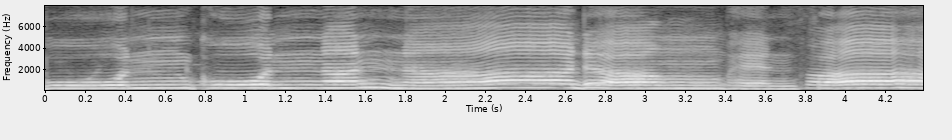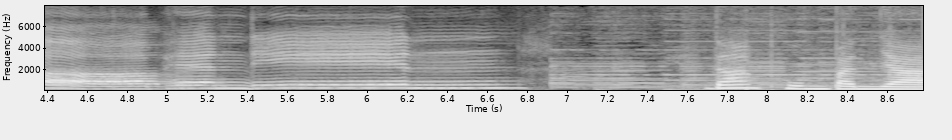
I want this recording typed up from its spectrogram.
บุญคุณนั้นหนา ดังแผ่นฟ้าแผ่นดิน ด้านภูมิปัญญา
